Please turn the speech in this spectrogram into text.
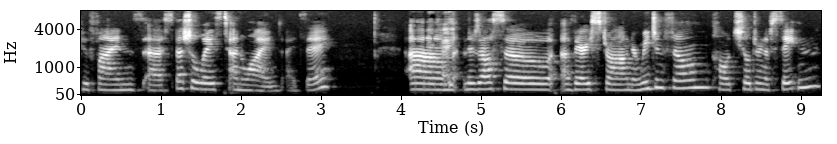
who finds uh, special ways to unwind, I'd say. Um, Okay. There's also a very strong Norwegian film called Children of Satan,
